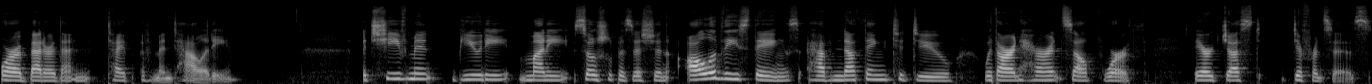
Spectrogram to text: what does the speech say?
or a better than type of mentality. Achievement, beauty, money, social position, all of these things have nothing to do with our inherent self worth. They are just differences.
